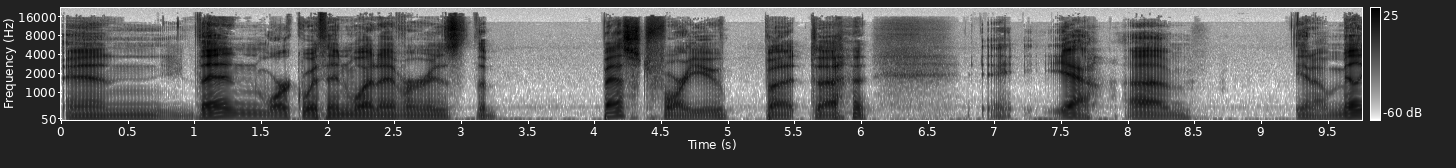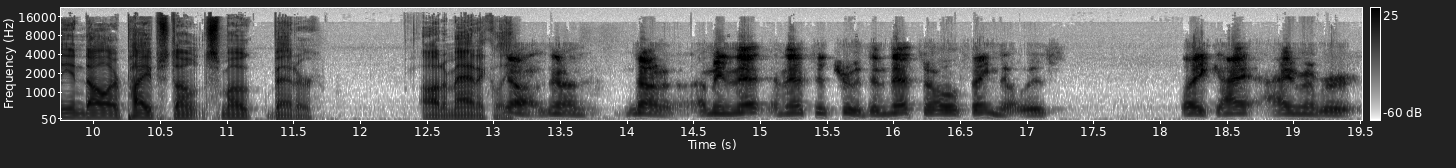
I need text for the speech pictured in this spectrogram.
and then work within whatever is the best for you. But uh, yeah, um, you know, million dollar pipes don't smoke better automatically. No, no, no, no. I mean that, and that's the truth, and that's the whole thing, though. Is like I, I remember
